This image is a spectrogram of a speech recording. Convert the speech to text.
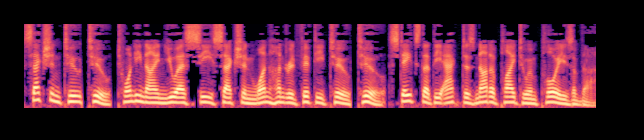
Section 2 2 29 U.S.C. Section 152 states that the Act does not apply to employees of the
